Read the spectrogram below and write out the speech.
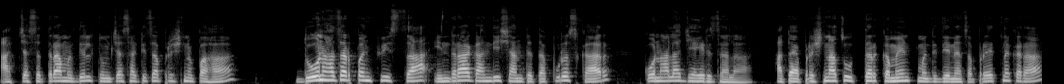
आजच्या सत्रामधील तुमच्यासाठीचा प्रश्न पहा. दोन हजार पंचवीसचा इंदिरा गांधी शांतता पुरस्कार कोणाला जाहीर झाला? आता या प्रश्नाचं उत्तर कमेंटमध्ये देण्याचा प्रयत्न करा.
